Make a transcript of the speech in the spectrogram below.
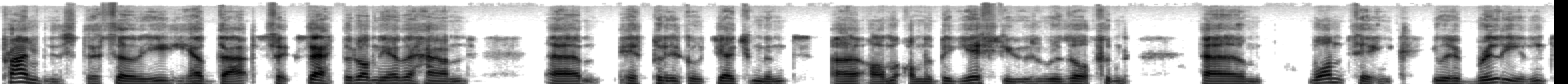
prime minister. So he, he had that success. But on the other hand, um, his political judgment uh, on on the big issues was often um, wanting. He was a brilliant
